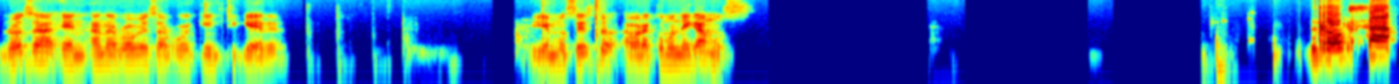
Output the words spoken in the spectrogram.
Rosa and Ana Robles are working together. Diríamos esto, ahora ¿cómo negamos? Rosa,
